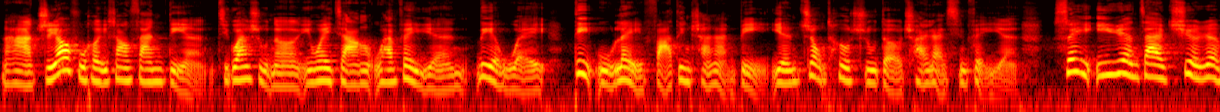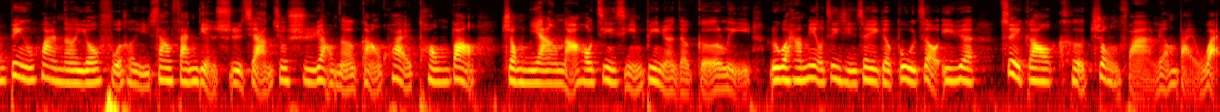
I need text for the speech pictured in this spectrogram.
那只要符合以上三点，疾管署呢，因为将武汉肺炎列为第五类法定传染病，严重特殊的传染性肺炎，所以医院在确认病患呢有符合以上三点事项，就需要呢赶快通报中央，然后进行病人的隔离。如果他没有进行这一个步骤，医院最高可重罚两百万。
